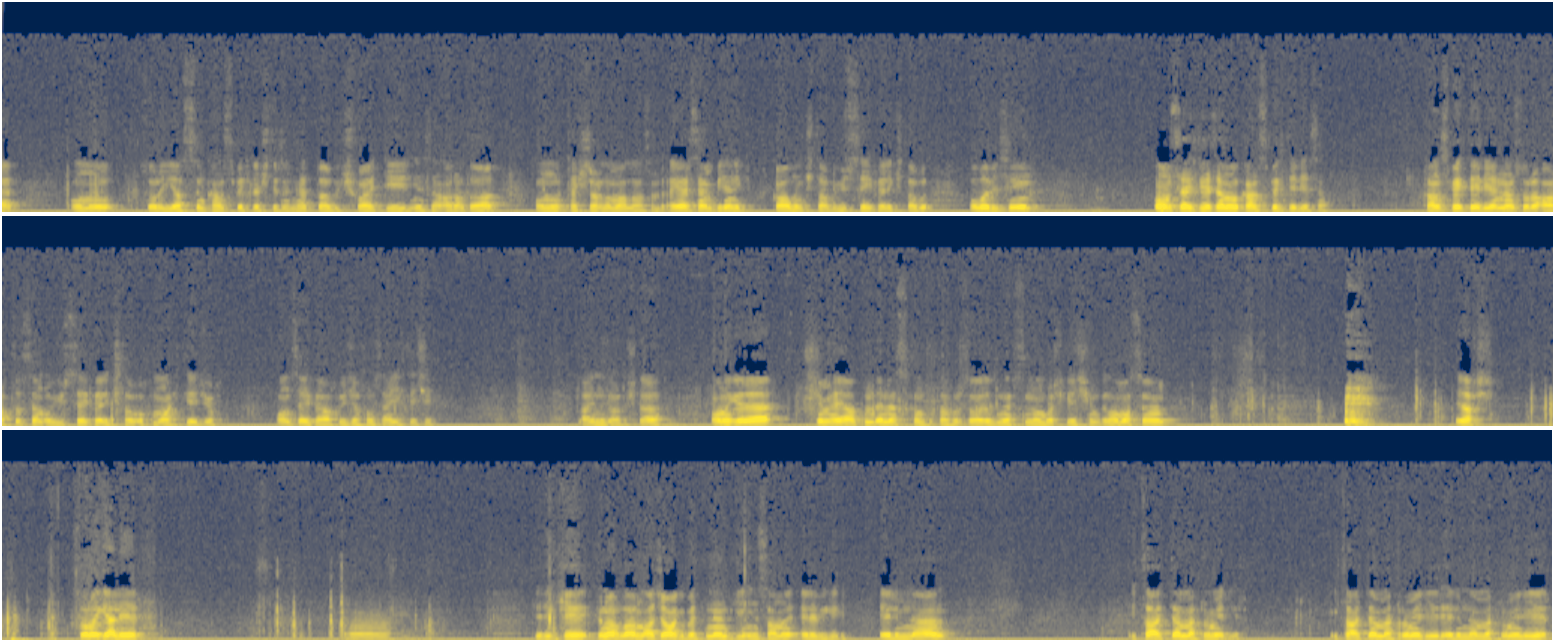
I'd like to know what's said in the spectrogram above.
onu sonra yazsın, konspektləşdirsin. Hətta bu kifayət deyil, insan arada onu təkrarlamaq lazımdır. Əgər sən bir dənə qalın kitabı, 100 səhifəli kitabı ola bilsin, 10 səhifəyə sən onu konspekt eləyəsən. Konspekt eləyəndən sonra artıq sən o 100 səhifəli kitabı oxumağa ehtiyac yoxdur. 10 səhifəni oxuyacaqsan, sənə yetəcək. Aynı qardaşlar. Ona görə Kim həyatında nə sıxıntı tapırsa, öz nəfsindən başqa heç kim qınamasın. Yaxşı. Sonra gəlir ə, dedi ki, günahların acı aqibətindən ki, insanı elə bir elmdən itaətdən məhrum edir. İtaətdən məhrum edir, elmdən məhrum edir.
